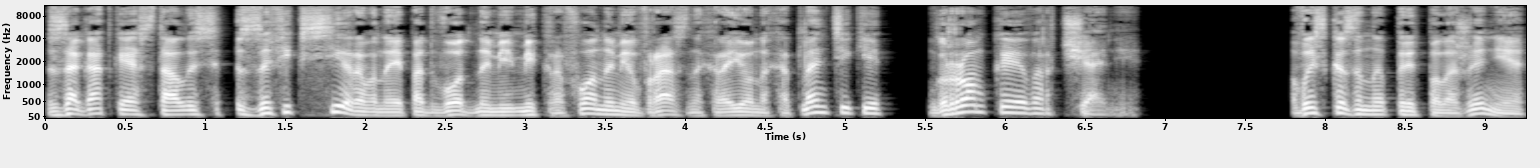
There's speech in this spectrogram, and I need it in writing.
загадкой осталось зафиксированное подводными микрофонами в разных районах Атлантики громкое ворчание. Высказано предположение,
